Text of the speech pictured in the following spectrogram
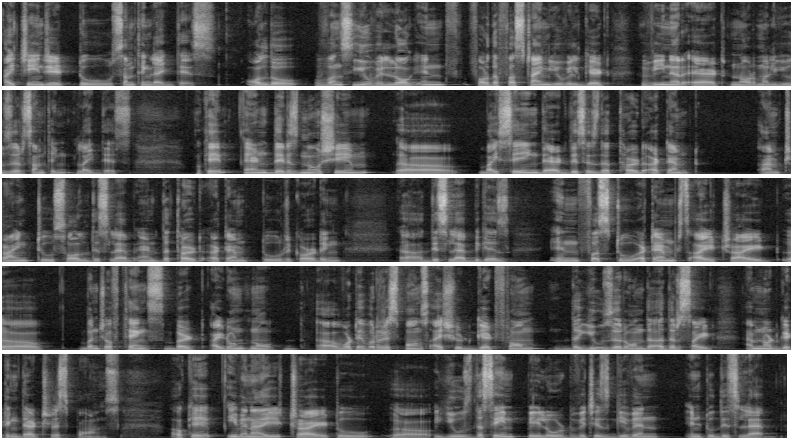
I change it to something like this. Although once you will log in for the first time, you will get Wiener at normal user, something like this. Okay. And there is no shame uh, by saying that this is the third attempt I'm trying to solve this lab and the third attempt to recording uh, this lab because in first two attempts I tried a uh, bunch of things but I don't know uh, whatever response I should get from the user on the other side I'm not getting that response. Okay even I try to uh, use the same payload which is given into this lab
